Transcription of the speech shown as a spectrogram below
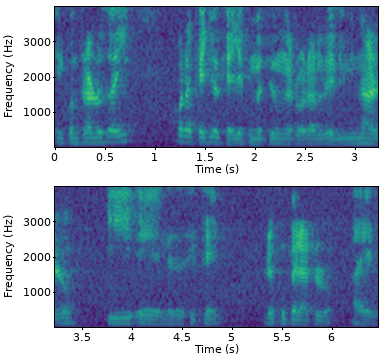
encontrarlos ahí por aquello de que haya cometido un error al eliminarlo y eh, necesite recuperarlo a él.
